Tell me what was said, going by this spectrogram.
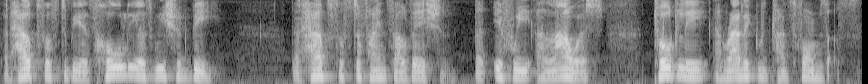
that helps us to be as holy as we should be, that helps us to find salvation, that if we allow it, totally and radically transforms us.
